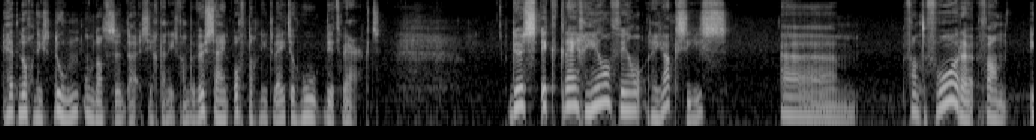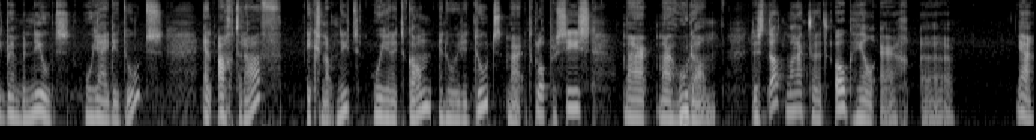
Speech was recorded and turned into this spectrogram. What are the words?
het nog niet doen, omdat ze daar, zich daar niet van bewust zijn of nog niet weten hoe dit werkt. Dus ik kreeg heel veel reacties uh, van tevoren van ik ben benieuwd hoe jij dit doet. En achteraf ik snap niet hoe je het kan en hoe je dit doet, maar het klopt precies. Maar, maar hoe dan? Dus dat maakte het ook heel erg, uh, ja,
